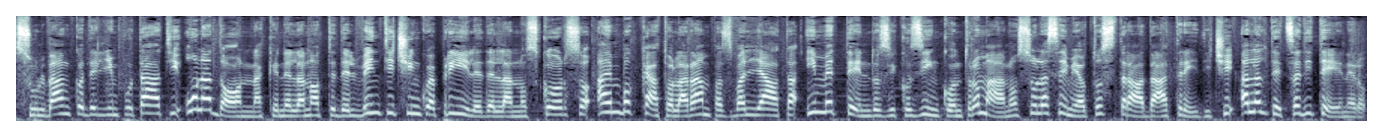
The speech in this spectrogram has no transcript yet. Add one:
Sul banco degli imputati una donna che nella notte del 25 aprile dell'anno scorso ha imboccato la rampa sbagliata immettendosi così in contromano sulla semiautostrada A13 all'altezza di Tenero.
